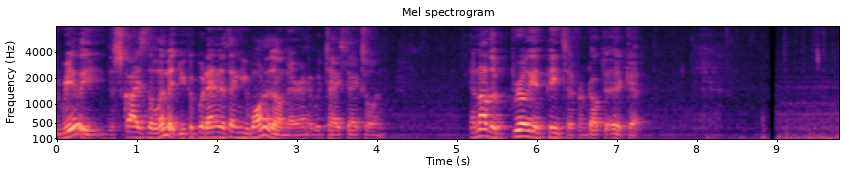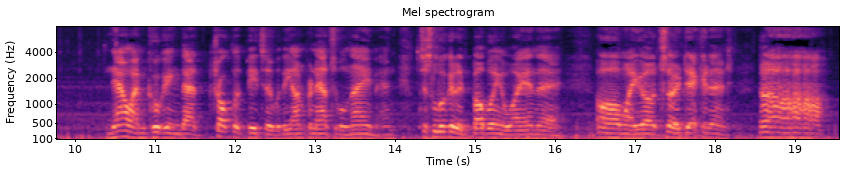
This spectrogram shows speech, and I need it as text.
really, the sky's the limit. You could put anything you wanted on there and it would taste excellent. Another brilliant pizza from Dr. Oetker. Now I'm cooking that chocolate pizza with the unpronounceable name and just look at it bubbling away in there. Oh my god, so decadent. Ah.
